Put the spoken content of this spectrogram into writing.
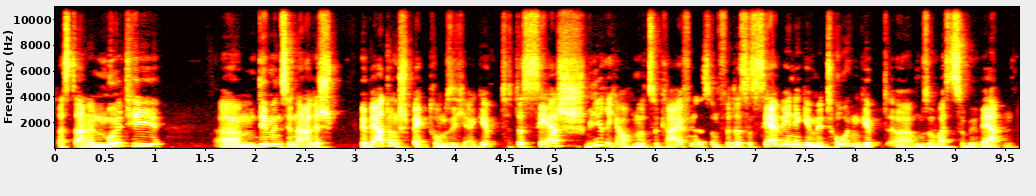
dass da ein multidimensionales Bewertungsspektrum sich ergibt, das sehr schwierig auch nur zu greifen ist und für das es sehr wenige Methoden gibt, äh, um sowas zu bewerten.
